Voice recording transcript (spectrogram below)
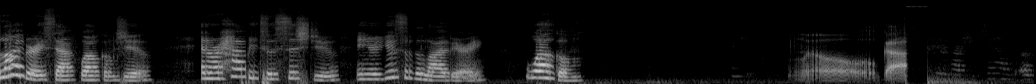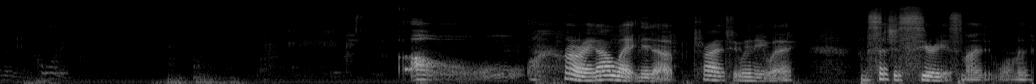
library staff welcomes you and are happy to assist you in your use of the library. Welcome. Oh, God. Oh. All right, I'll lighten it up. Try to anyway. I'm such a serious-minded woman.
